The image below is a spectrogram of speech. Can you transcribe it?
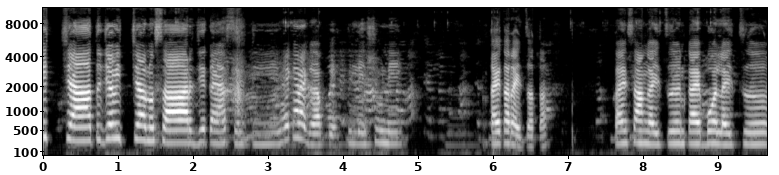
इच्छा तुझ्या इच्छानुसार जे काय असेल ती हे काय ग आपले पिल्ले शिवणे? काय करायचं आता? काय सांगायचं आणि काय बोलायचं?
